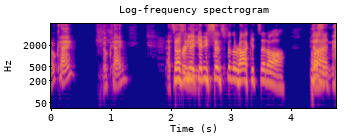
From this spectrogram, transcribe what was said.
Okay. Okay. That's Doesn't make any sense for the Rockets at all. But.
